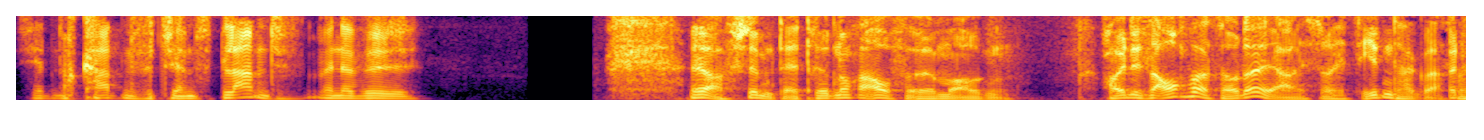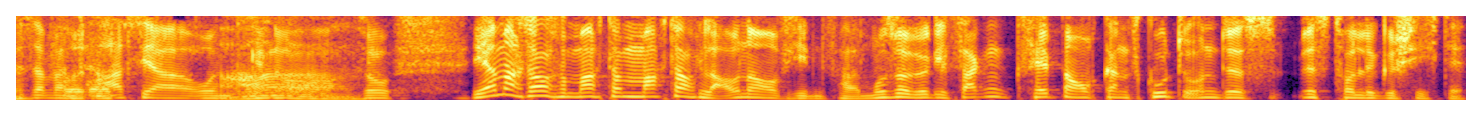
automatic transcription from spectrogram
Ich hätte noch Karten für James Blunt, wenn er will. Ja, stimmt, der tritt noch auf äh, morgen. Heute ist auch was, oder? Ja, ist doch jetzt jeden Tag was. Das ist aber ein Avantasia und ah. genau. So. Ja, macht auch, macht, macht auch Laune auf jeden Fall. Muss man wirklich sagen, gefällt mir auch ganz gut und das ist tolle Geschichte.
